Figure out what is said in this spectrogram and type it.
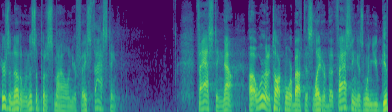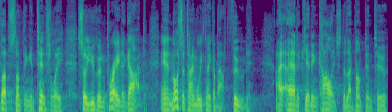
Here's another one. This will put a smile on your face fasting. Fasting. Now, uh, we're going to talk more about this later, but fasting is when you give up something intentionally so you can pray to God. And most of the time we think about food. I, I had a kid in college that I bumped into,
